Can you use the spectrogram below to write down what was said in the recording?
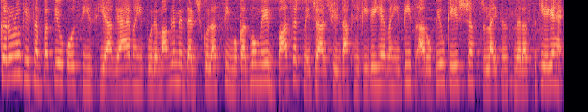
करोड़ों की संपत्तियों को सीज किया गया है। वहीं पूरे मामले में दर्ज कुल अस्सी मुकदमों में बासठ में चार्जशीट दाखिल की गई है। वहीं तीस आरोपियों के शस्त्र लाइसेंस निरस्त किए गए हैं।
